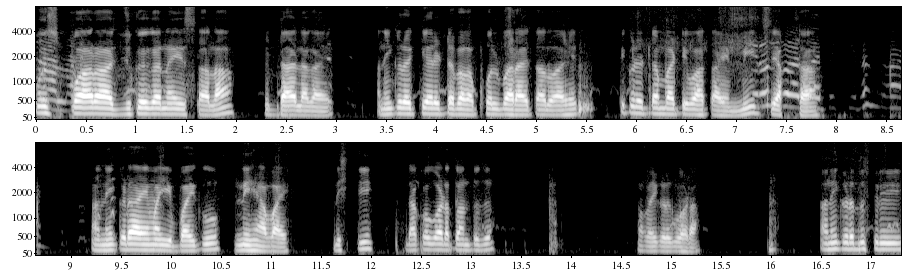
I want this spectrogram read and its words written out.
झुके झुकेगा नाही साला डायलॉग आहे आणि इकडे कॅरेट बघा फुल भराय चालू आहेत. तिकडे टमाटी वाहत आहे मीच एकटा आणि इकडे आहे माझी बायको नेहा बाय दिसती? दाखव गोडा तो तुझं. बघा इकडे घोडा. आणि इकडे दुसरी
